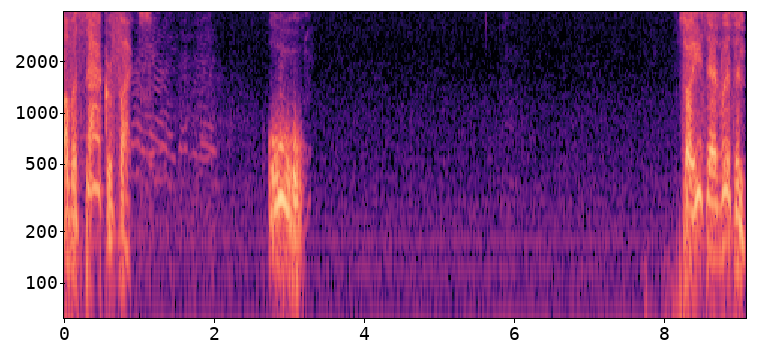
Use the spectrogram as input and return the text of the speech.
of a sacrifice. Ooh. So he says, listen,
